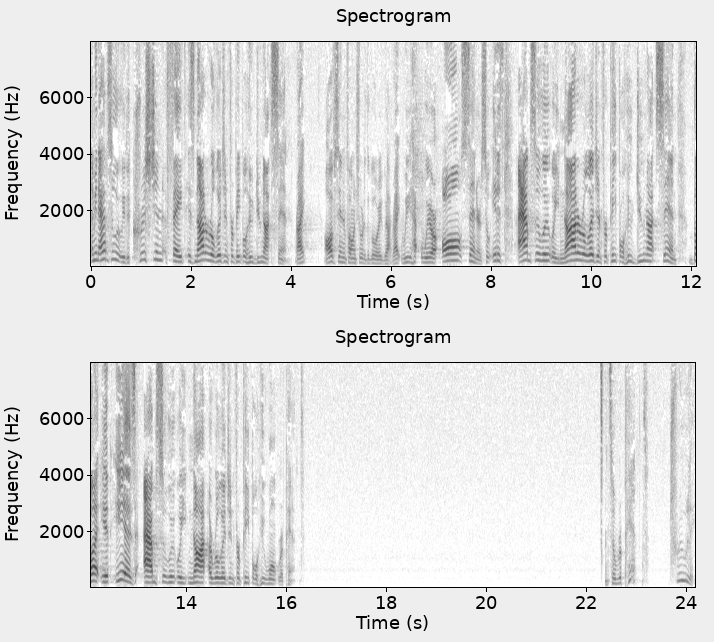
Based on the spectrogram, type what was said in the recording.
I mean, absolutely, the Christian faith is not a religion for people who do not sin, right? All have sinned and fallen short of the glory of God, right? We, ha- we are all sinners. So it is absolutely not a religion for people who do not sin, but it is absolutely not a religion for people who won't repent. And so repent, truly.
